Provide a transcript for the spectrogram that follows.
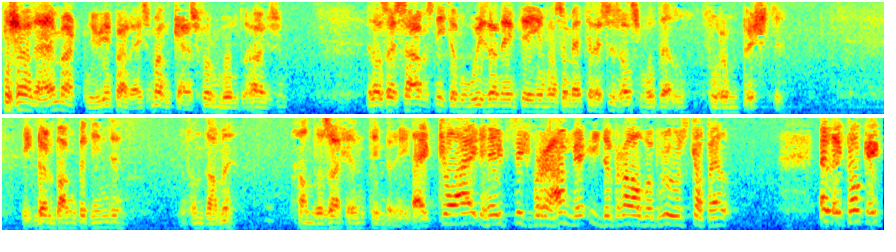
Jeanne maakt nu in Parijs mankaars voor modehuizen. En als hij s'avonds niet te moe is, dan neemt hij een van zijn maîtresses als model voor een buste. Ik ben bankbediende van Damme, handelsagent Brede. En Klein heeft zich verhangen in de vrouwenbroerskapel. En ik ook, ik...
